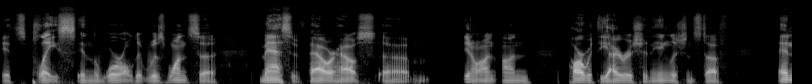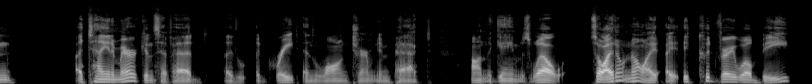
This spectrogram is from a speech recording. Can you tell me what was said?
its place in the world. It was once a massive powerhouse, um, you know, on on par with the Irish and the English and stuff. And Italian Americans have had a, a great and long term impact on the game as well. So I don't know. I, I, it could very well be,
